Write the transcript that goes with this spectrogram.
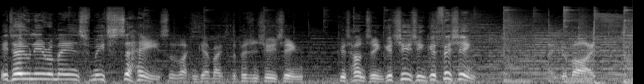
It only remains for me to say so that I can get back to the pigeon shooting. Good hunting, good shooting, good fishing, and goodbye.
